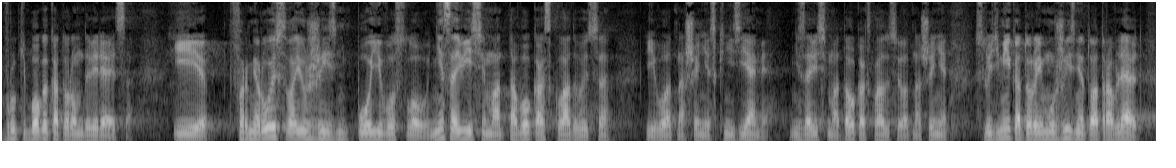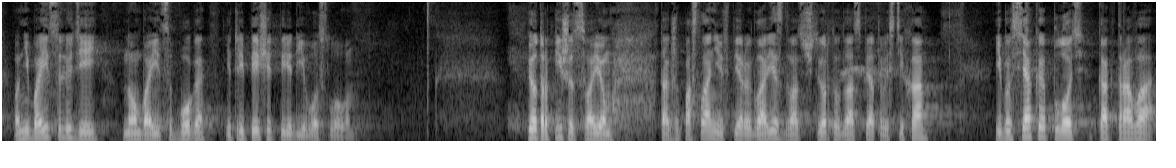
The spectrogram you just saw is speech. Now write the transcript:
в руки Бога, которому доверяется, и формирует свою жизнь по Его Слову, независимо от того, как складываются его отношения с князьями, независимо от того, как складываются его отношения с людьми, которые ему жизнь эту отравляют. Он не боится людей, но он боится Бога и трепещет перед Его Словом. Петр пишет в своем также послании в первой главе с 24-25 стиха, «Ибо всякая плоть, как трава,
